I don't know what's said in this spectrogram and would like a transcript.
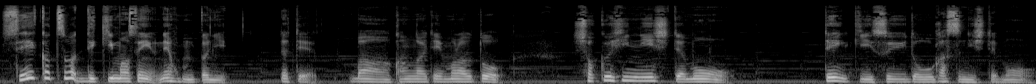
生活はできませんよね、本当に。だって、まあ考えてもらうと、食品にしても、電気、水道、ガスにしても、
